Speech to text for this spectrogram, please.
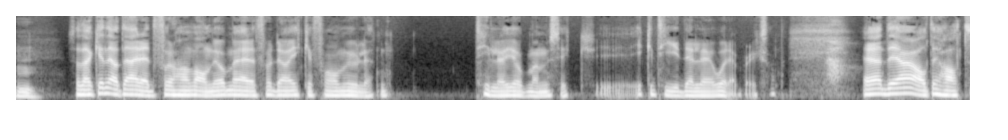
Mm. Så det er ikke det at jeg er redd for å ha en vanlig jobb, men jeg er redd for det å ikke få muligheten til å jobbe med musikk. Ikke tid eller whatever, ikke sant. Eh, Det har jeg alltid hatt.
